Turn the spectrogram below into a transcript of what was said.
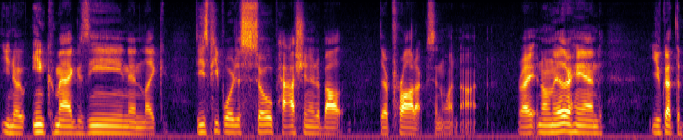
you know Inc magazine and like these people are just so passionate about their products and whatnot, right? And on the other hand, you've got the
